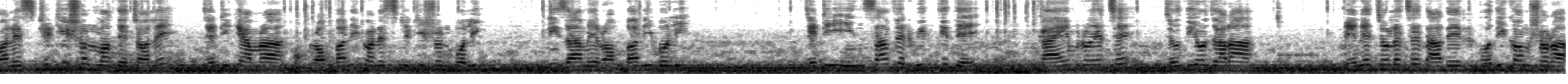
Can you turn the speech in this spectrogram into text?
কনস্টিটিউশন মতে চলে, যেটিকে আমরা রব্বানি কনস্টিটিউশন বলি, নিজামে রব্বানি বলি, যেটি ইনসাফের ভিত্তিতে কায়েম রয়েছে। যদিও যারা মেনে চলেছে, তাদের অধিকাংশরা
